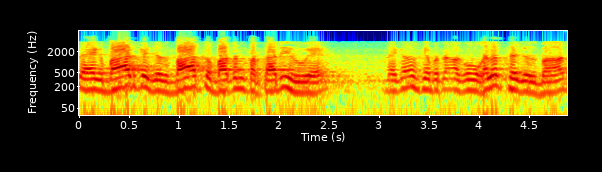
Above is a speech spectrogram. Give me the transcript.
تو ایک کے جذبات تو باطن پر تاری ہوئے، لیکن اس کے وہ غلط تھے جذبات۔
